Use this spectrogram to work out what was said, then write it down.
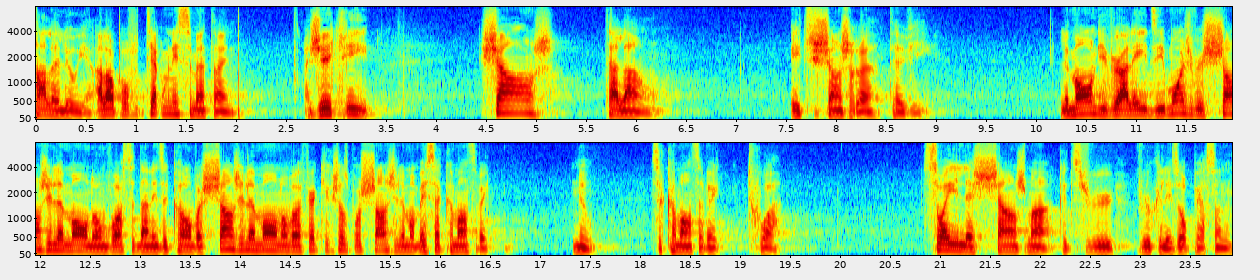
Hallelujah. Alors pour terminer ce matin, j'ai écrit change ta langue et tu changeras ta vie. Le monde, il veut aller, il dit, moi, je veux changer le monde. On voit ça dans les écoles, on va changer le monde, on va faire quelque chose pour changer le monde. Mais ça commence avec nous. Ça commence avec toi. Soyez le changement que tu veux, que les autres personnes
